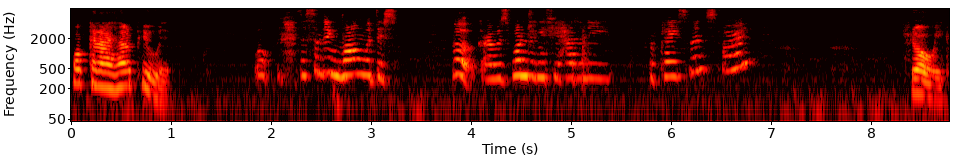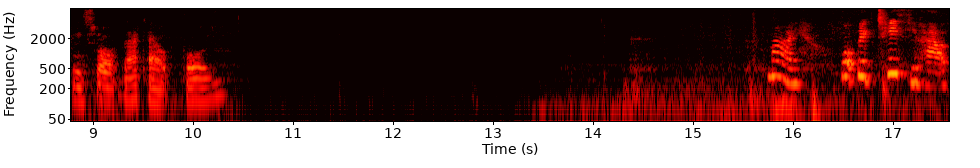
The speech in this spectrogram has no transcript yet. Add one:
What can I help you with? Well, there's something wrong with this book. I was wondering if you had any replacements for it? Sure, we can sort that out for you. My, what big teeth you have.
